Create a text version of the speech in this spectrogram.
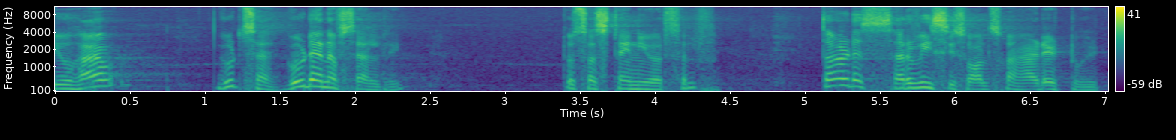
you have good good enough salary to sustain yourself. Third is service is also added to it,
